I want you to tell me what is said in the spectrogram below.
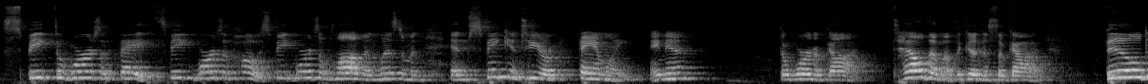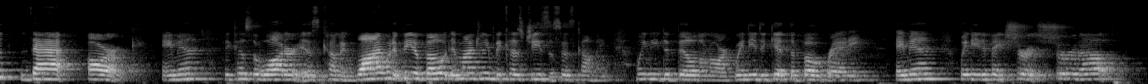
Speak the words of faith. Speak words of hope. Speak words of love and wisdom and, and speak into your family. Amen. The word of God. Tell them of the goodness of God. Build that ark. Amen. Because the water is coming. Why would it be a boat in my dream? Because Jesus is coming. We need to build an ark. We need to get the boat ready. Amen. We need to make sure it's shored up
